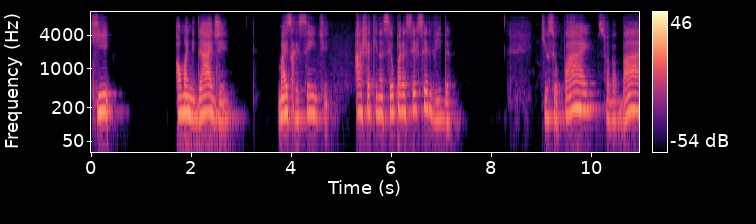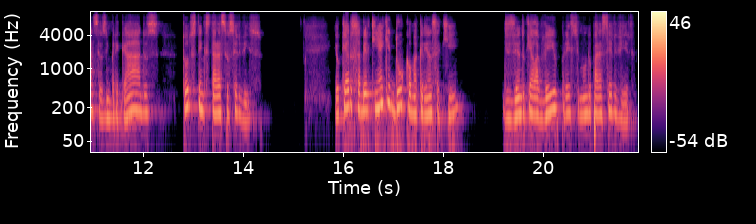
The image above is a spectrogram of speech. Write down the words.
que a humanidade mais recente acha que nasceu para ser servida. Que o seu pai, sua babá, seus empregados, todos têm que estar a seu serviço. Eu quero saber quem é que educa uma criança aqui, dizendo que ela veio para esse mundo para servir.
